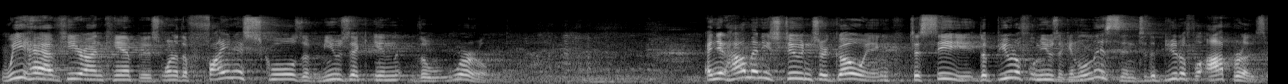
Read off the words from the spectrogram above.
we have here on campus one of the finest schools of music in the world. And yet, how many students are going to see the beautiful music and listen to the beautiful operas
